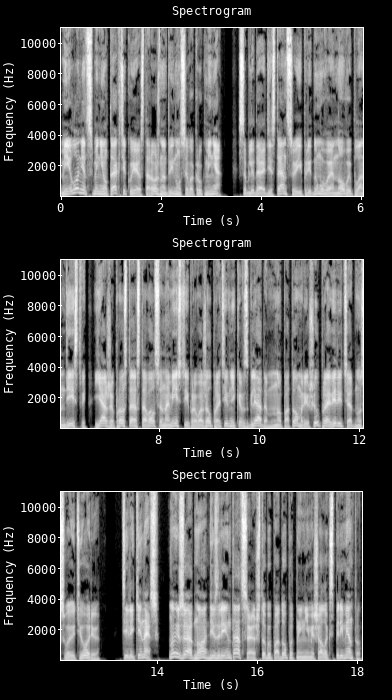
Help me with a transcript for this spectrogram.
Мейлонец сменил тактику и осторожно двинулся вокруг меня, соблюдая дистанцию и придумывая новый план действий. Я же просто оставался на месте и провожал противника взглядом, но потом решил проверить одну свою теорию. Телекинез. Ну и заодно дезориентация, чтобы подопытный не мешал эксперименту.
